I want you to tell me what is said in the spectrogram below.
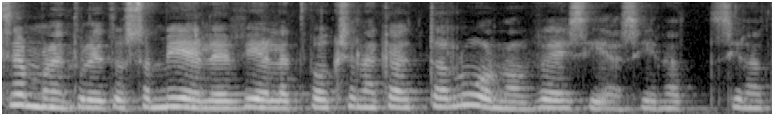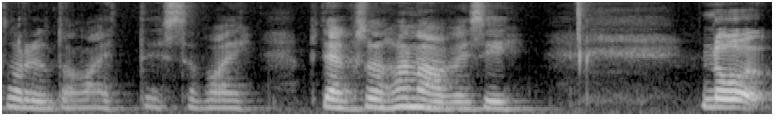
semmoinen tuli tuossa mieleen vielä, että voiko enää käyttää luonnonvesiä siinä, siinä torjuntalaitteessa vai pitääkö se olla hanavesi? No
